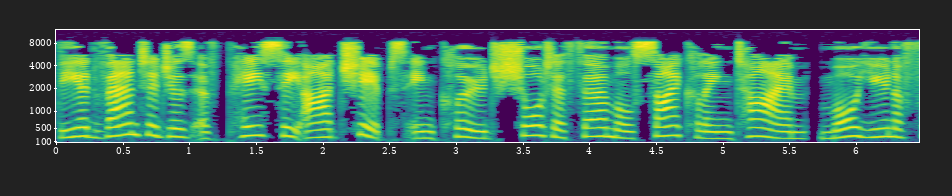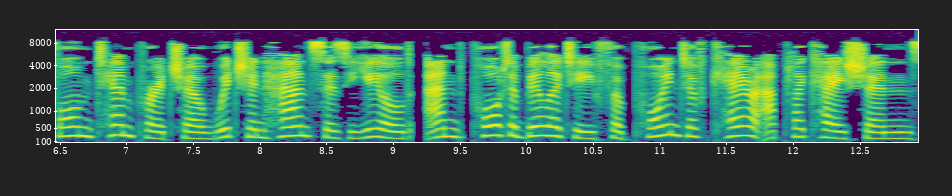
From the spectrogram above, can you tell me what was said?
The advantages of PCR chips include shorter thermal cycling time, more uniform temperature which enhances yield, and portability for point-of-care applications.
